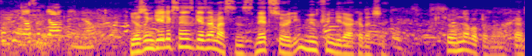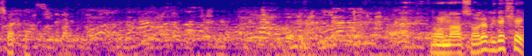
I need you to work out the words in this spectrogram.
Sakın yazın gelmeyin ya. Yazın gelirseniz gezemezsiniz. Net söyleyeyim. Mümkün değil arkadaşlar. Şu önüne bak o zaman. Ters bakma. Ondan sonra bir de şey.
